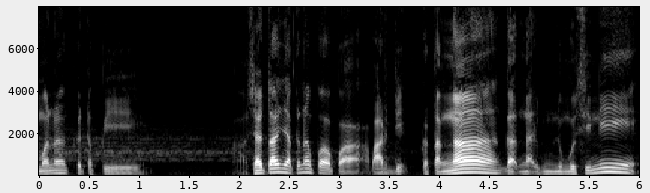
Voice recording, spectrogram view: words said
mana ke tepi. Nah, saya tanya kenapa Pak Pardi ke tengah nggak nggak nunggu sini.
